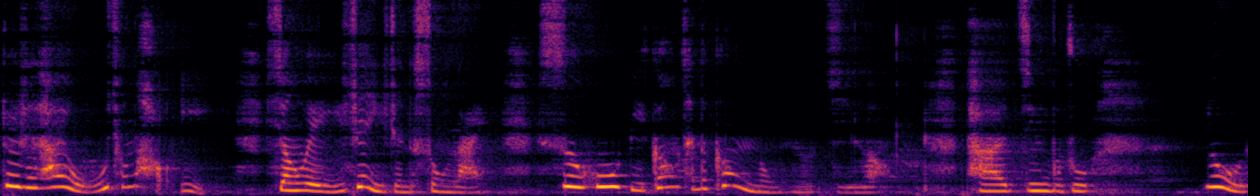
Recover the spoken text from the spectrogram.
对着他有无穷的好意，香味一阵一阵的送来，似乎比刚才的更浓极了。他禁不住，又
